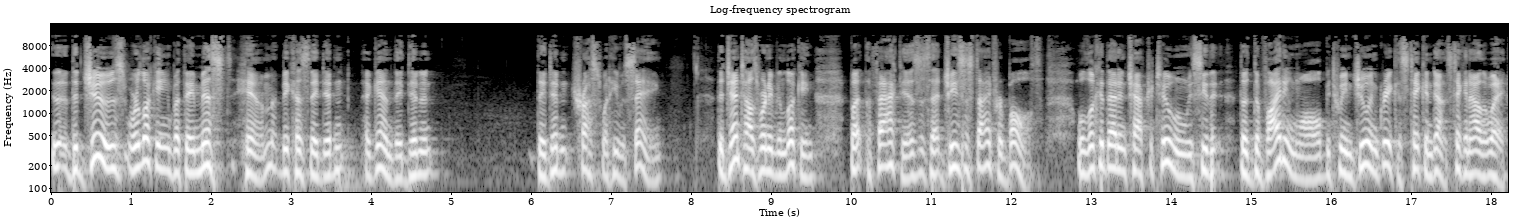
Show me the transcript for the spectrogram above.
The Jews were looking, but they missed him because they didn't, again, they didn't, they didn't trust what he was saying. The Gentiles weren't even looking, but the fact is, is that Jesus died for both. We'll look at that in chapter two when we see that the dividing wall between Jew and Greek is taken down. It's taken out of the way. And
